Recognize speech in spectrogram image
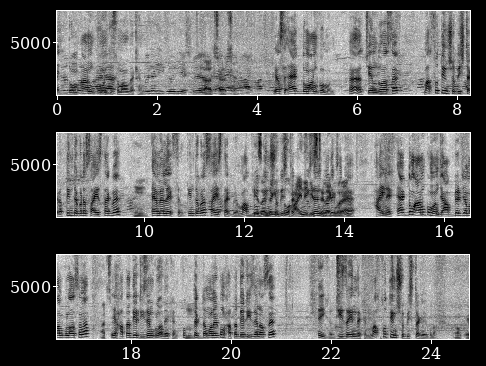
একদম আনকমন কিছু মাল দেখেন। আচ্ছা আচ্ছা। ঠিক আছে একদম আনকমন হ্যাঁ চেন্দু আছে। মাত্র তিনশো বিশ টাকা। তিনটা করে সাইজ থাকবে। এম এল এক্সেল তিনটা করে সাইজ থাকবে। মাত্র তিনশো বিশ টাকা। হ্যাঁ হাইনেক একদম আনকমন যে আপডেট যে মালগুলো আছে না আচ্ছা। এই হাতা দিয়ে ডিজাইনগুলো দেখেন। প্রত্যেকটা মাল এরকম হাতা দিয়ে ডিজাইন আছে। এই ডিজাইন দেখেন মাত্র তিনশো বিশ টাকা এগুলো। ওকে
